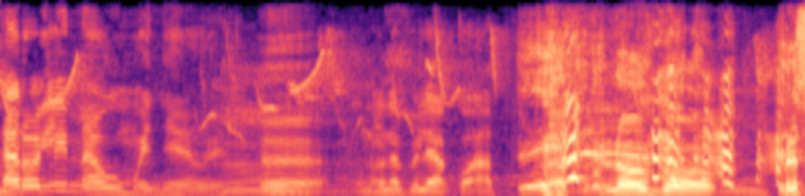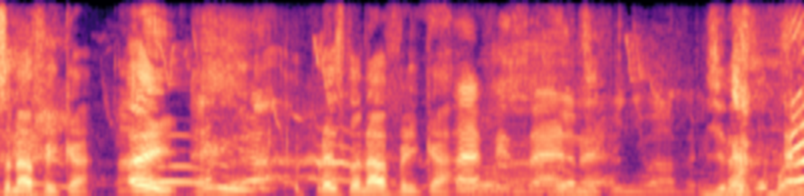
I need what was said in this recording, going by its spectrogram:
Carolina huu mwenyewe. mm. Unaona vile ako hapa. Logo. Preston Africa. Hey, Preston Africa. Safi sana. Jina kubwa.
